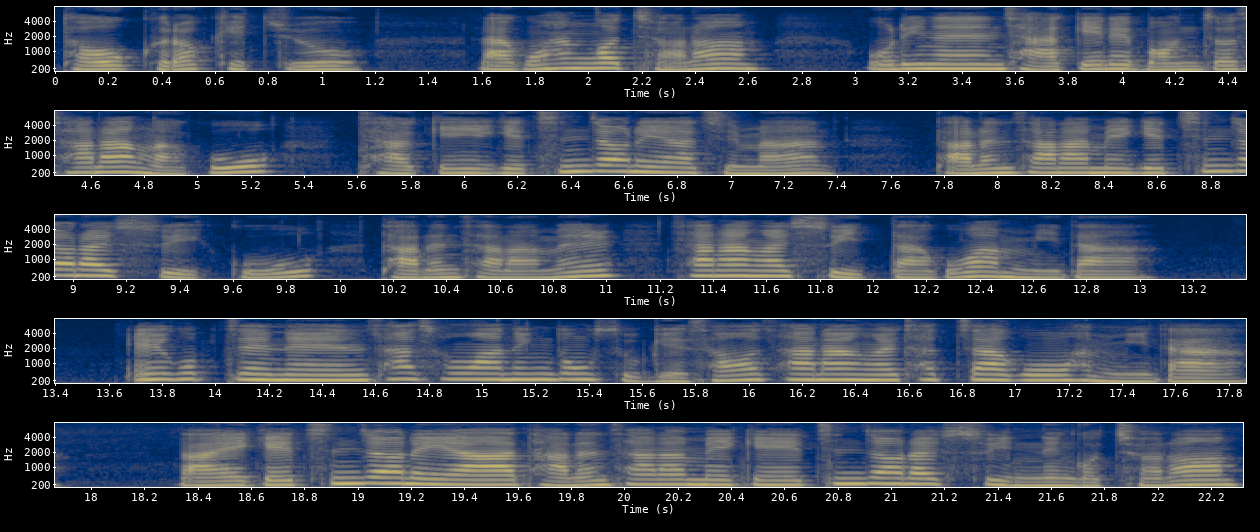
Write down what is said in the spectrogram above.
더욱 그렇겠죠. 라고 한 것처럼 우리는 자기를 먼저 사랑하고 자기에게 친절해야지만 다른 사람에게 친절할 수 있고 다른 사람을 사랑할 수 있다고 합니다. 일곱째는 사소한 행동 속에서 사랑을 찾자고 합니다. 나에게 친절해야 다른 사람에게 친절할 수 있는 것처럼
